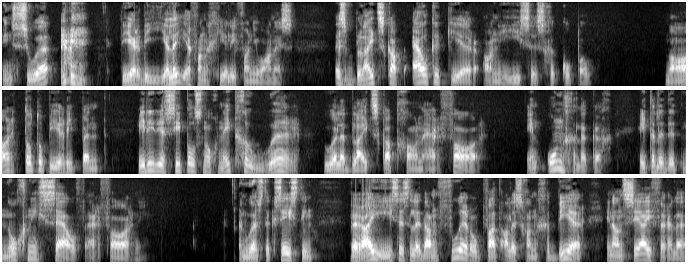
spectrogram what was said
En so deur die hele evangelie van Johannes is blydskap elke keer aan Jesus gekoppel. Maar tot op hierdie punt het die disippels nog net gehoor hoe hulle blydskap gaan ervaar en ongelukkig het hulle dit nog nie self ervaar nie. In hoofstuk 16 berei Jesus hulle dan voor op wat alles gaan gebeur en dan sê hy vir hulle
